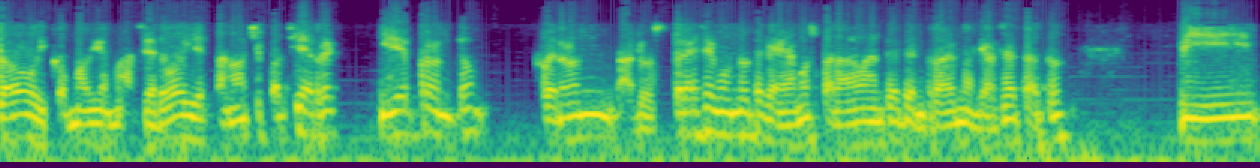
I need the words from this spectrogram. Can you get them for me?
show y cómo íbamos a hacer hoy, esta noche para el cierre. Y de pronto, fueron a los tres segundos de que habíamos parado antes de entrar en la casa de Tato. Eh,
